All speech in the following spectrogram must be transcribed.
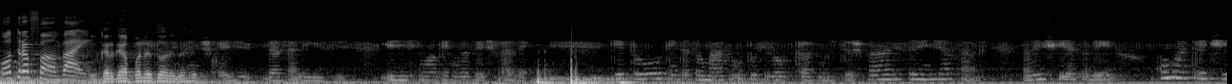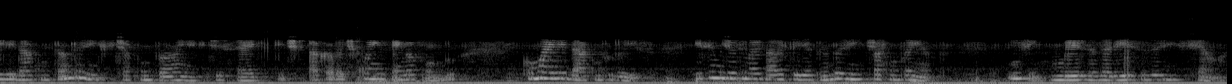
Outra fã, vai. eu quero ganhar panetone, né? das Alices. E a gente tem uma pergunta pra te fazer. Que tu tenta ser o máximo possível próximo dos teus fãs, isso a gente já sabe. Mas a gente queria saber como é pra ti lidar com tanta gente que te acompanha, que te segue, que te- acaba te conhecendo a fundo. Como é lidar com tudo isso? E se um dia tu imaginava que teria tanta gente te acompanhando? Enfim, um beijo das Alices, a gente te ama.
